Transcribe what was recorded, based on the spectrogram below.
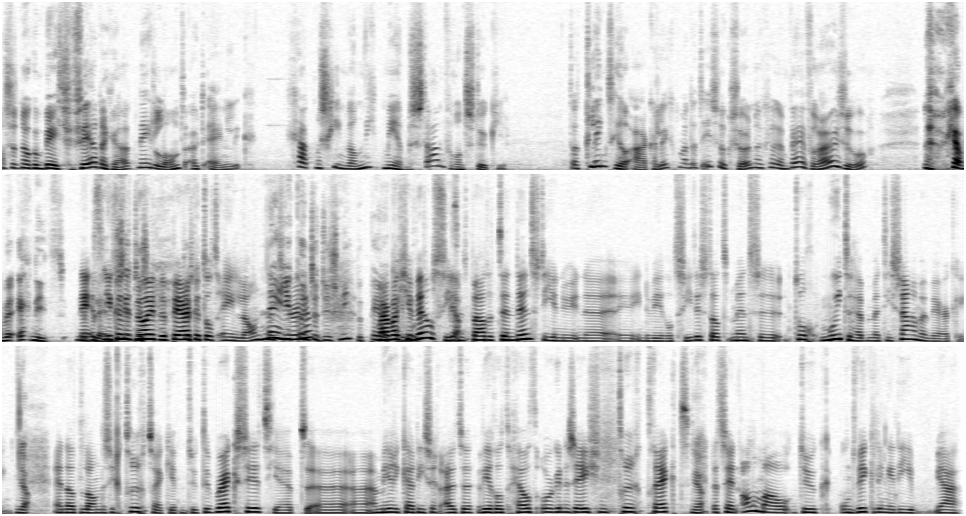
Als het nog een beetje verder gaat, Nederland uiteindelijk gaat misschien wel niet meer bestaan voor een stukje. Dat klinkt heel akelig, maar dat is ook zo. Dan gaan wij verhuizen hoor. Dan gaan we echt niet. Nee, je kunt het nooit beperken tot één land. Nee, je kunt het dus niet beperken. Maar wat je, wel ziet, een bepaalde tendens die je nu in de, in de wereld ziet, is dat mensen toch moeite hebben met die samenwerking. Ja. En dat landen zich terugtrekken. Je hebt natuurlijk de Brexit, je hebt uh, Amerika die zich uit de World Health Organization terugtrekt. Ja. Dat zijn allemaal natuurlijk ontwikkelingen die je, ja,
